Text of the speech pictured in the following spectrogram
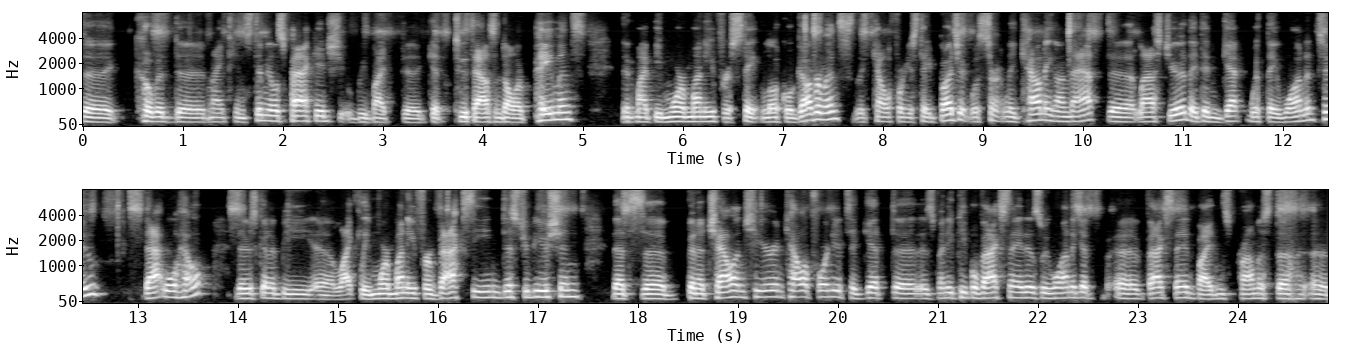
uh, COVID 19 stimulus package, we might uh, get $2,000 payments. There might be more money for state and local governments. The California state budget was certainly counting on that uh, last year. They didn't get what they wanted to. That will help. There's going to be uh, likely more money for vaccine distribution. That's uh, been a challenge here in California to get uh, as many people vaccinated as we want to get uh, vaccinated. Biden's promised uh,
